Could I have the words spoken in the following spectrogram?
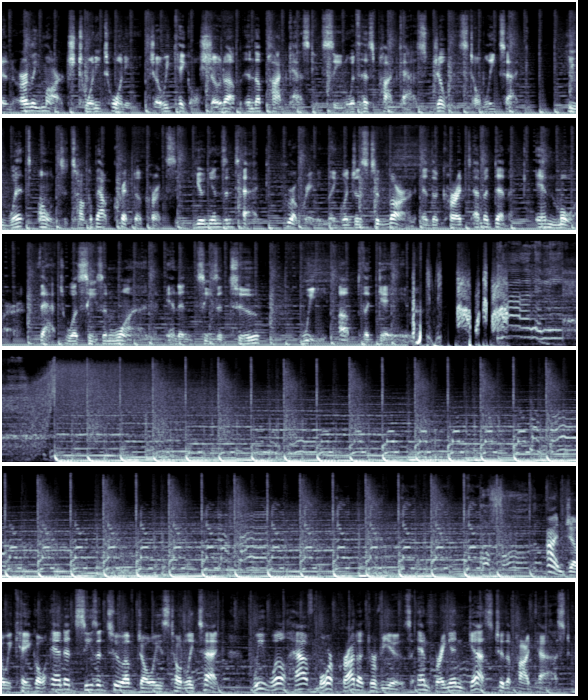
In early March 2020, Joey Cagle showed up in the podcasting scene with his podcast, Joey's Totally Tech. He went on to talk about cryptocurrency, unions and tech, programming languages to learn in the current epidemic, and more. That was season one, and in season two, we up the game. I'm Joey Cagle, and in season two of Joey's Totally Tech, we will have more product reviews and bring in guests to the podcast.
